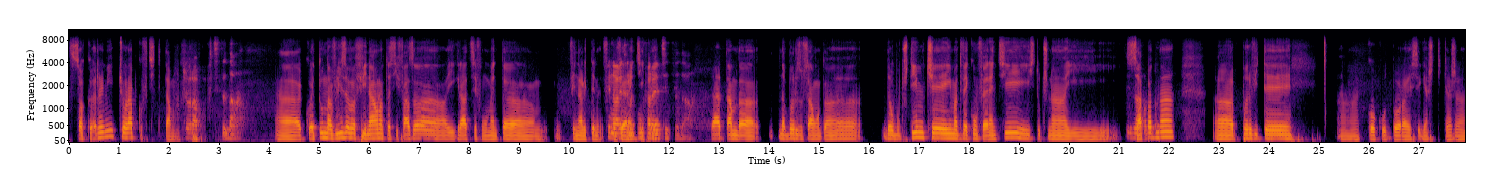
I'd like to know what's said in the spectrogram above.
сокър, ами чорапковците там. чораповците, да. а, което навлиза в финалната си фаза. Играят се в момента финалите Финалите на конференциите. конференциите, да. Да, там да набързо само да, да обобщим, че има две конференции, източна и западна. А, първите а, колко отбора е сега ще ти кажа.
